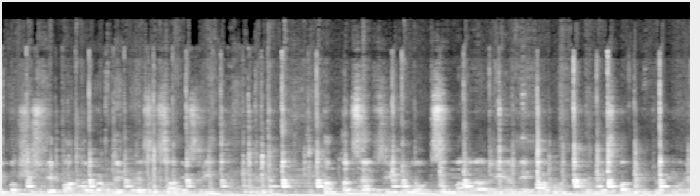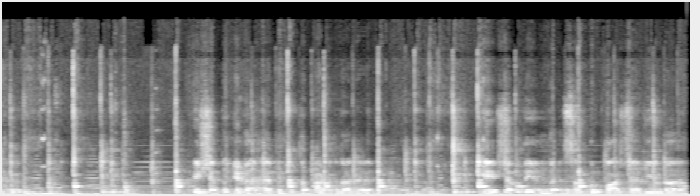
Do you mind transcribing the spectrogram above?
ਦੀ ਬਖਸ਼ਿਸ਼ ਦੇ ਪਾਤਰ ਬਣਦੇ ਹੋਏ ਅਸੀਂ ਸਾਰੇ ਸਰੀਰ ਧੰਨ ਸਾਹਿਬ ਸ੍ਰੀ ਗੁਰੂ ਗੋਬਿੰਦ ਸਿੰਘ ਮਹਾਰਾਜ ਜੀ ਦੇ ਆਗਮਨ ਪੁਰਬ ਦੇ ਸੰਬੰਧ ਵਿੱਚ ਜੁੜੇ ਹੋਏ ਹਾਂ। ਇਹ ਸ਼ਬਦ ਜਿਹੜਾ ਹੈ ਬਚਿੱਤਰ ਨਾਟਕ ਦਾ ਹੈ। ਇਹ ਸ਼ਬਦ ਦੇ ਅੰਦਰ ਸਤਿਗੁਰ ਪਾਤਸ਼ਾਹ ਜੀ ਦਾ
